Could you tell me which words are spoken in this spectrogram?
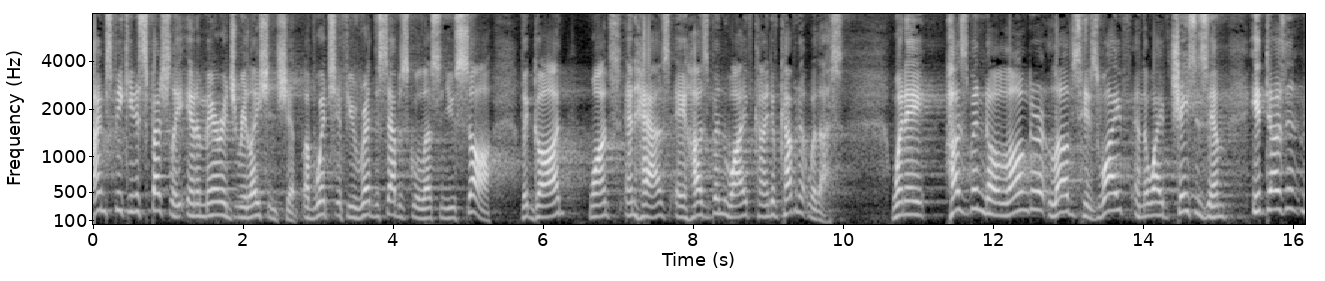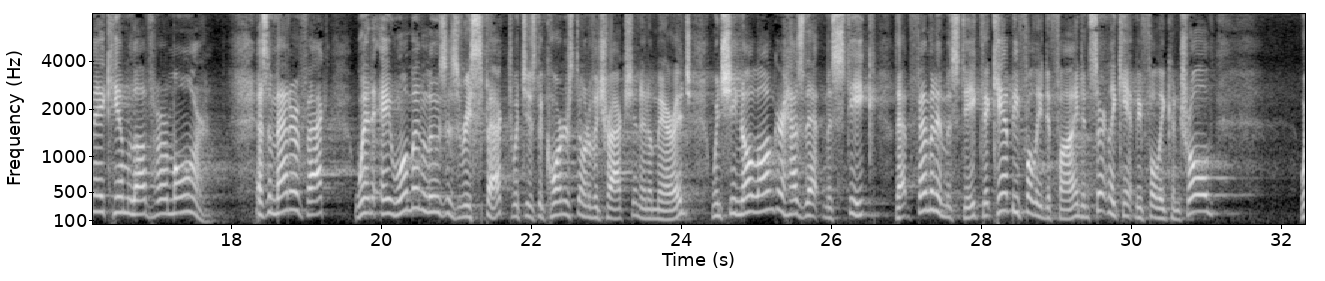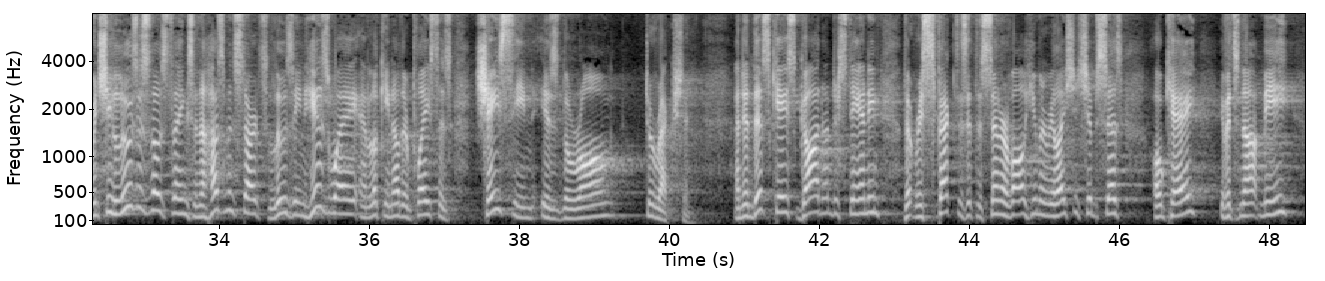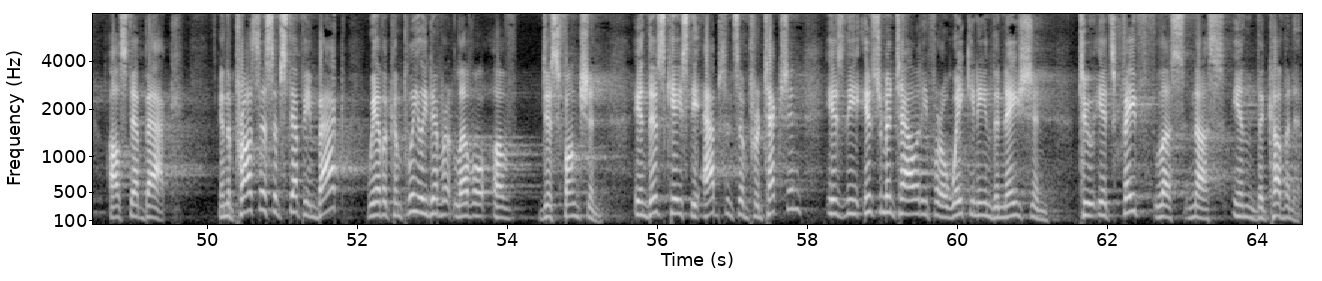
I'm speaking especially in a marriage relationship, of which, if you read the Sabbath school lesson, you saw that God wants and has a husband wife kind of covenant with us. When a husband no longer loves his wife and the wife chases him, it doesn't make him love her more. As a matter of fact, when a woman loses respect, which is the cornerstone of attraction in a marriage, when she no longer has that mystique, that feminine mystique that can't be fully defined and certainly can't be fully controlled, when she loses those things and the husband starts losing his way and looking other places, chasing is the wrong direction. And in this case, God, understanding that respect is at the center of all human relationships, says, okay, if it's not me, I'll step back. In the process of stepping back, we have a completely different level of dysfunction. In this case, the absence of protection is the instrumentality for awakening the nation to its faithlessness in the covenant.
